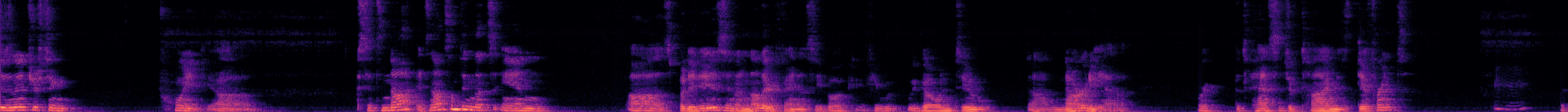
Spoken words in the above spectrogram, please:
is an interesting point, because it's not it's not something that's in Oz, but it is in another fantasy book. If you we go into uh, Narnia, where the passage of time is different. Mm-hmm. But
